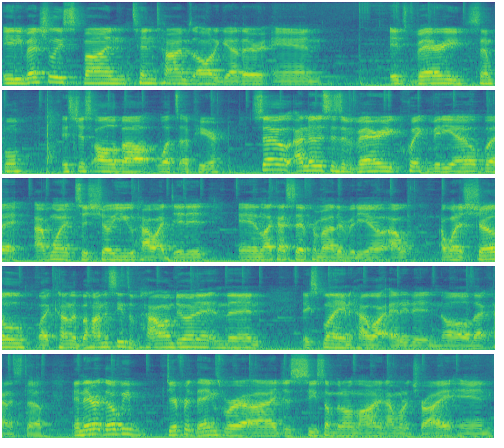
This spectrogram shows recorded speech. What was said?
it eventually spun 10 times all together and it's very simple. It's just all about what's up here. So I know this is a very quick video, but I wanted to show you how I did it. And like I said from my other video, I, I wanna show like kind of behind the scenes of how I'm doing it and then explain how I edit it and all that kind of stuff. And there, there'll be different things where I just see something online and I wanna try it and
